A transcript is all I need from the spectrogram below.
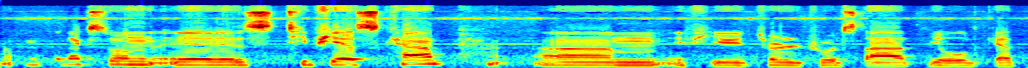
Okay, the next one is TPS cap. Um, if you turn towards that, you'll get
